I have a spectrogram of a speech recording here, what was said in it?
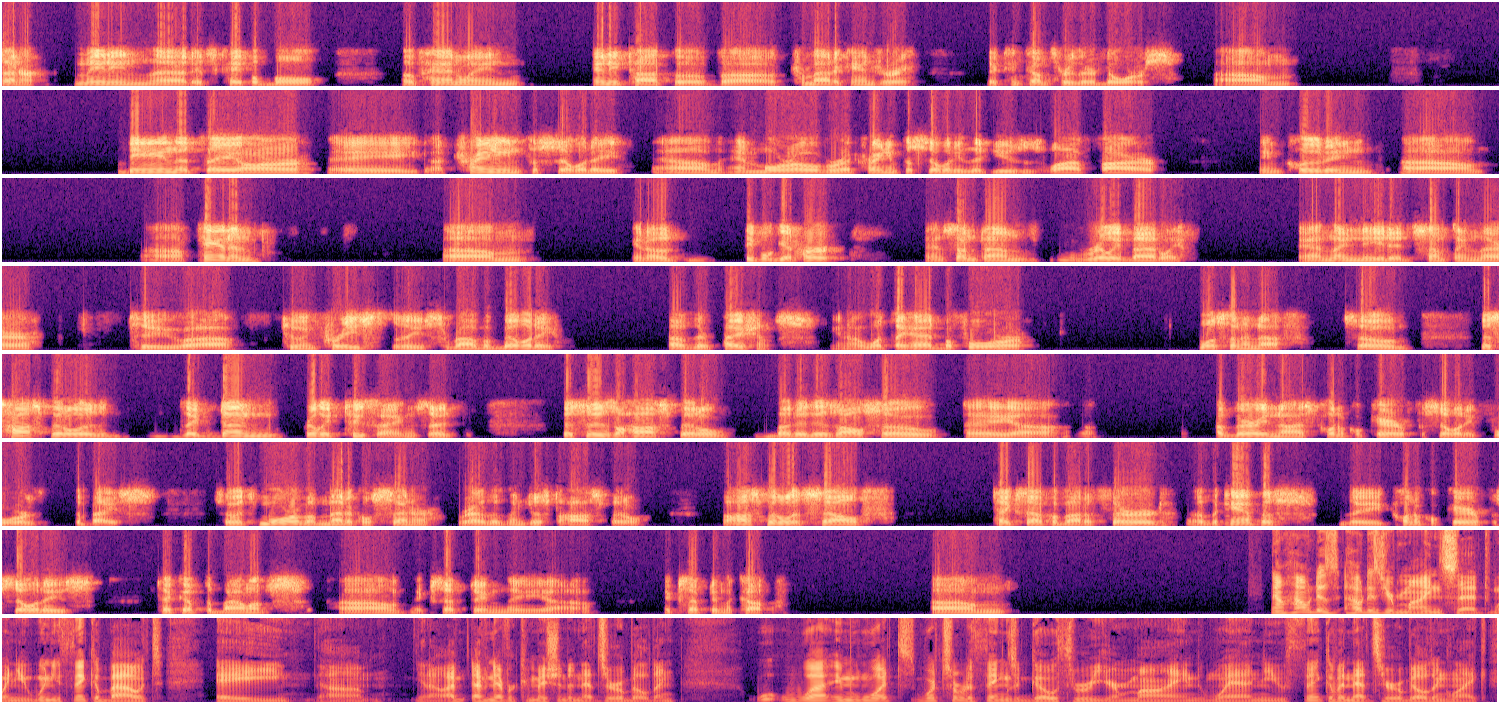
center, meaning that it's capable of handling any type of uh, traumatic injury that can come through their doors. Um, being that they are a, a training facility um, and moreover a training facility that uses live fire, including um, uh, cannon, um, you know, people get hurt and sometimes really badly. And they needed something there to uh, to increase the survivability of their patients. You know, what they had before wasn't enough. So this hospital is, they've done really two things. this is a hospital, but it is also a, uh, a very nice clinical care facility for the base. So it's more of a medical center rather than just a hospital. The hospital itself takes up about a third of the campus. The clinical care facilities take up the balance, uh, excepting the uh, excepting the CUP. Um, now, how does how does your mindset when you when you think about a um, you know I've, I've never commissioned a net zero building. What mean, what what sort of things go through your mind when you think of a net zero building? Like,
